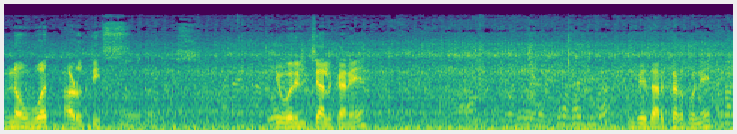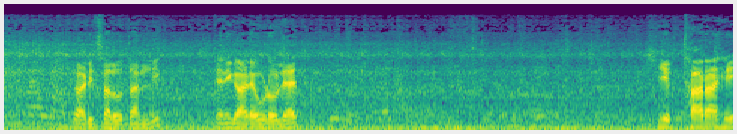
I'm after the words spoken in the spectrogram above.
नव्वद अडतीस. ही वरील चालकाने बेदारकारपणे गाडी चालवत आणली. त्यांनी गाड्या उडवल्या आहेत. ही एक थार आहे.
